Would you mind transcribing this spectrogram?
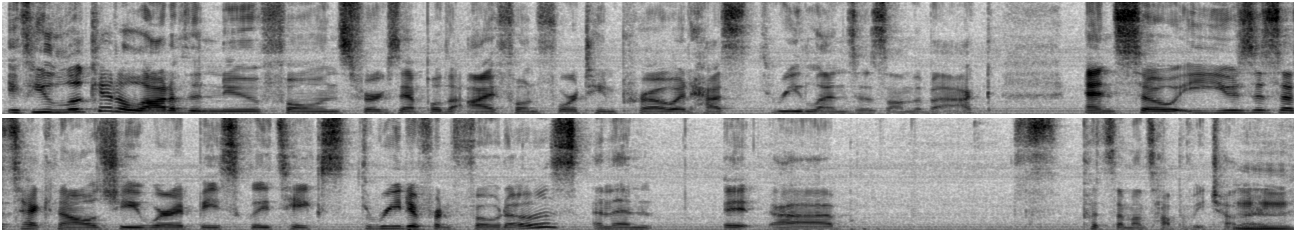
if you look at a lot of the new phones, for example, the iPhone 14 Pro, it has three lenses on the back. And so it uses a technology where it basically takes three different photos and then it uh, puts them on top of each other. Mhm.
